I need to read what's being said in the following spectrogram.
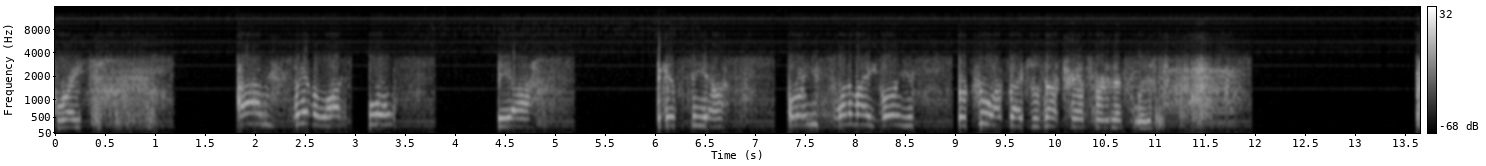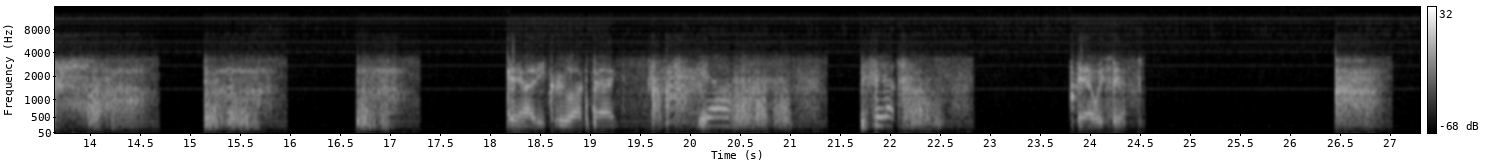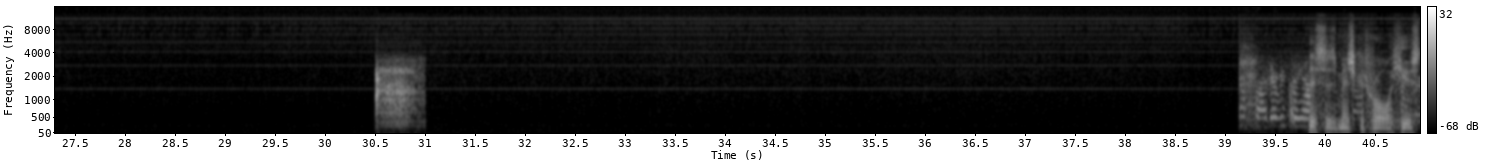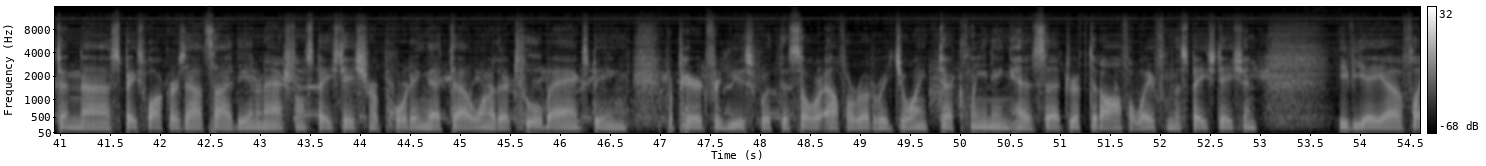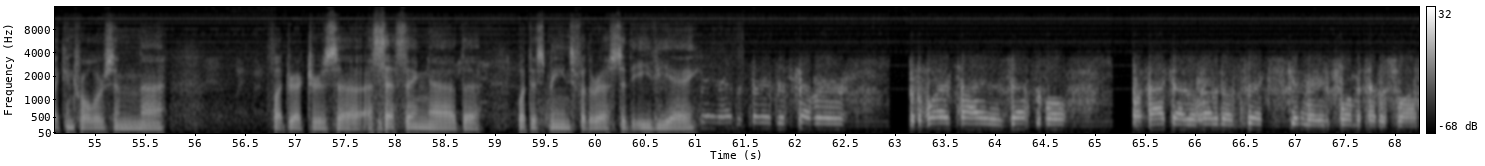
Oh, great. Um, we haven't lost fuel. The, uh, I guess the, uh, you, one of my, or you, or crew lock bags was not transferred and it's loose. Okay, Heidi, crew lock bag. Yeah. You see it? Yeah, we see it. This is Mission Control Houston. Uh, spacewalkers outside the International Space Station reporting that uh, one of their tool bags being prepared for use with the Solar Alpha Rotary Joint uh, cleaning has uh, drifted off away from the space station. EVA uh, flight controllers and uh, flight directors assessing the what this means for the rest of the EVA. Discover with the wire tie and adjustable. I'm back out of 1106, getting ready to form a tether swap.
